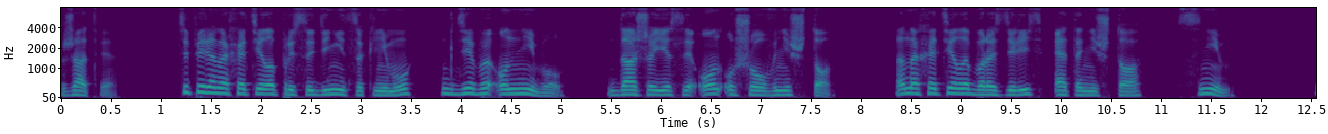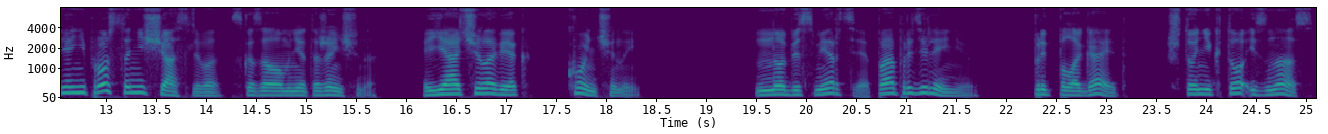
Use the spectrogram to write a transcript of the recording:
жатве. Теперь она хотела присоединиться к нему где бы он ни был, даже если он ушел в ничто. Она хотела бы разделить это ничто с ним. «Я не просто несчастлива», — сказала мне эта женщина. «Я человек конченый». Но бессмертие, по определению, предполагает, что никто из нас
